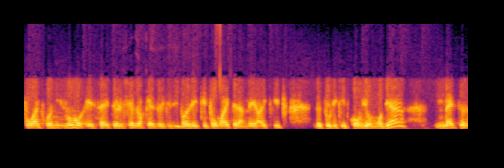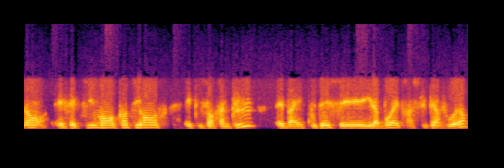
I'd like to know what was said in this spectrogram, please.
pour être au niveau, et ça a été le chef d'orchestre de l'équipe du Brésil, qui pour moi était la meilleure équipe de toute l'équipe conviée au mondial. Maintenant, effectivement, quand il rentre et qu'il s'entraîne plus, eh ben, écoutez, c'est, il a beau être un super joueur,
